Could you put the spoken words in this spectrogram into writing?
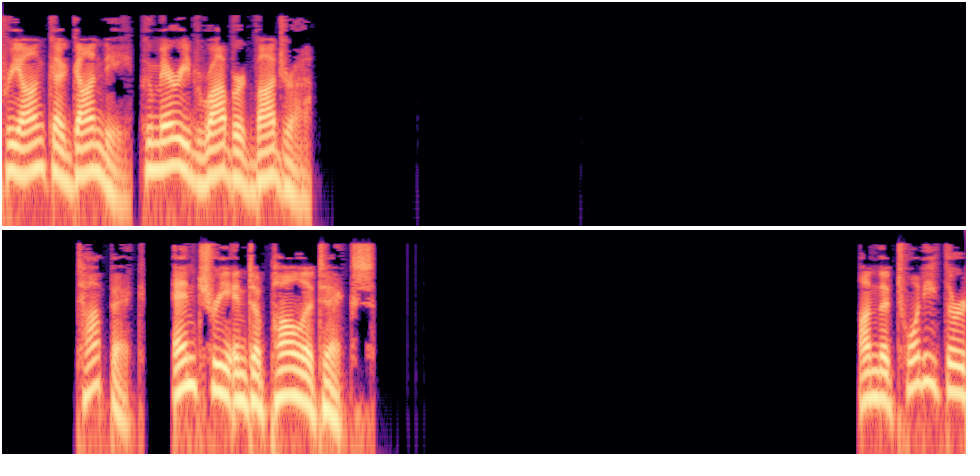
Priyanka Gandhi, who married Robert Vadra. Entry into politics On 23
